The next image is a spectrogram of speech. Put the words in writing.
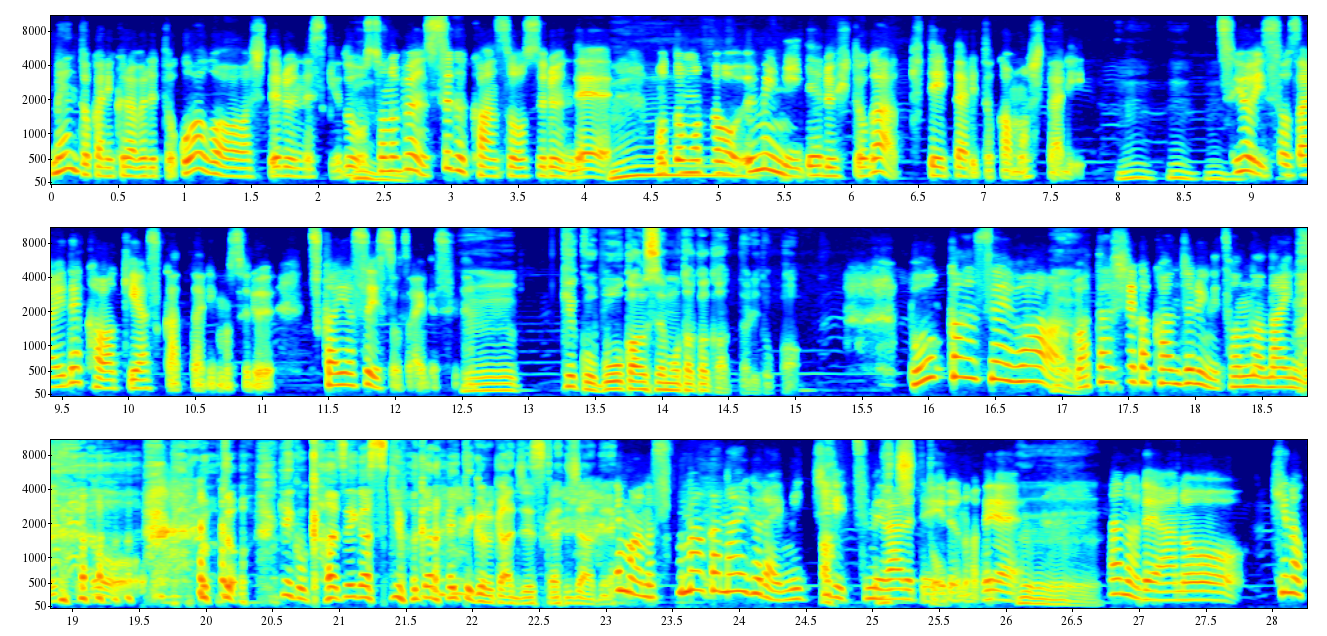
綿とかに比べるとゴワゴワはしてるんですけど、うん。その分すぐ乾燥するんでえもともと海に出る人が着ていたりとかもしたりうんうんうん。強い素材で乾きやすかったりもする使いやすい素材ですね。へえ結構防寒性も高かったりとか。防寒性はええ。私が感じるにそんなないんですけど。なるほど結構風が隙間から入ってくる感じですかねじゃあね。でもあの隙間がないぐらいみっちり詰められているのでへえなのであの木の皮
